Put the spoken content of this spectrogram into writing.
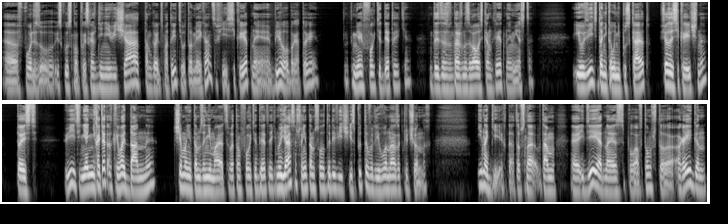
в пользу искусственного происхождения ВИЧа, там говорят, смотрите, вот у американцев есть секретные биолаборатории, например, в форте Детрике. Даже называлось конкретное место – и увидите, туда никого не пускают, все засекречено. То есть, видите, не, не хотят открывать данные, чем они там занимаются в этом форте Детрик. Ну, ясно, что они там создали ВИЧ, испытывали его на заключенных. И на геях, да. Собственно, там э, идея одна из была в том, что Рейган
